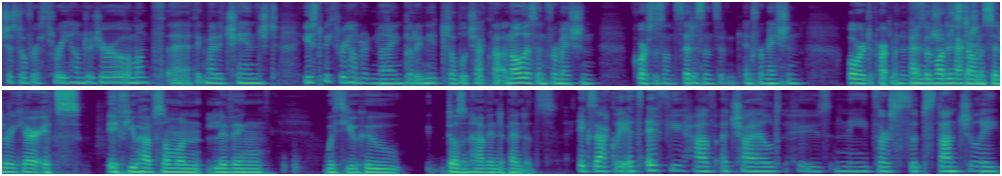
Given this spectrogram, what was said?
just over 300 euro a month. Uh, I think it might have changed. Used to be 309, but I need to double check that. And all this information, of course, is on Citizens Information or Department of And Social what is Protection. domiciliary care? It's if you have someone living with you who doesn't have independence. Exactly. It's if you have a child whose needs are substantially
